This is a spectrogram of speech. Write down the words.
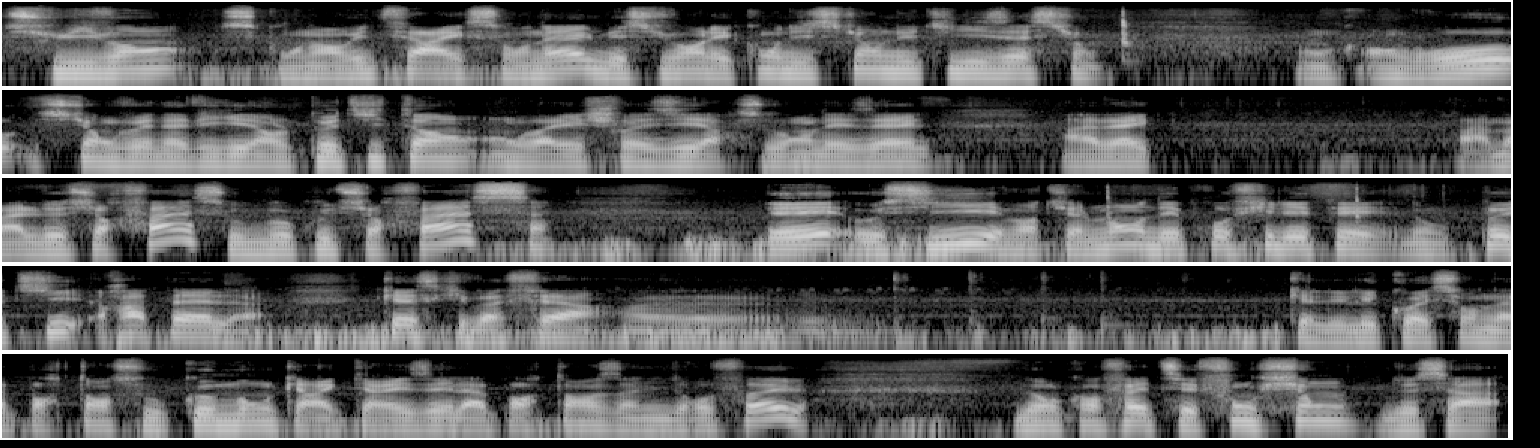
suivant ce qu'on a envie de faire avec son aile, mais suivant les conditions d'utilisation. Donc en gros, si on veut naviguer dans le petit temps, on va aller choisir souvent des ailes avec pas mal de surface ou beaucoup de surface et aussi éventuellement des profils épais. Donc petit rappel, qu'est-ce qui va faire euh, quelle est l'équation de l'importance ou comment caractériser l'importance d'un hydrofoil? Donc en fait c'est fonction de sa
